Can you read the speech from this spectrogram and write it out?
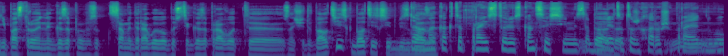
непостроенный газопро... самый дорогой в области газопровод, э, значит, в Балтийск. Балтийск сидит без да, газа. мы как-то про историю с концессиями забыли. Да, Это да. тоже хороший проект был.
